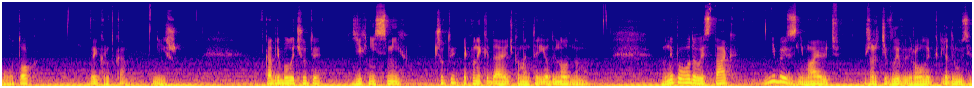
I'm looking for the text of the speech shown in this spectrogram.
Молоток, викрутка, ніж. В кадрі було чути їхній сміх, чути, як вони кидають коментарі один одному. Вони поводились так, ніби знімають жартівливий ролик для друзів.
